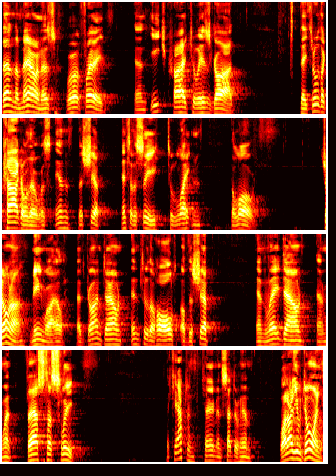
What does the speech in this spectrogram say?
Then the mariners were afraid, and each cried to his God. They threw the cargo that was in the ship into the sea to lighten the load. Jonah, meanwhile, had gone down into the hold of the ship and lay down and went fast asleep. The captain came and said to him, What are you doing,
